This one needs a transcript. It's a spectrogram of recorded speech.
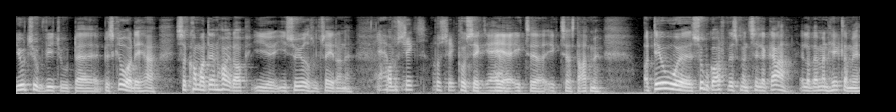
YouTube-video, der beskriver det her, så kommer den højt op i, øh, i søgeresultaterne. ja, Og- på sigt. På sigt. På sigt, ja, Ja. ja, ikke til, at, ikke til at starte med. Og det er jo øh, super godt, hvis man sælger garn, eller hvad man hækler med,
